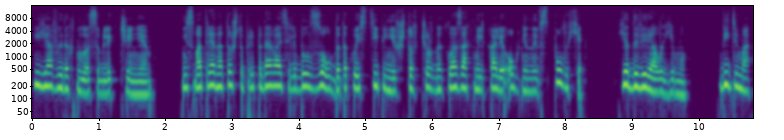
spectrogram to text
и я выдохнула с облегчением. Несмотря на то, что преподаватель был зол до такой степени, что в черных глазах мелькали огненные всполохи, я доверяла ему. Видимо,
